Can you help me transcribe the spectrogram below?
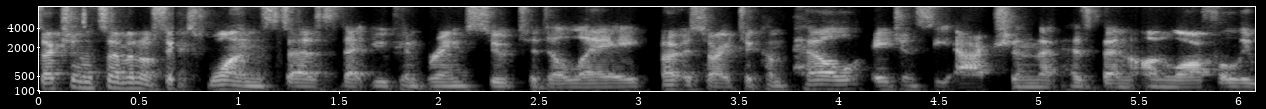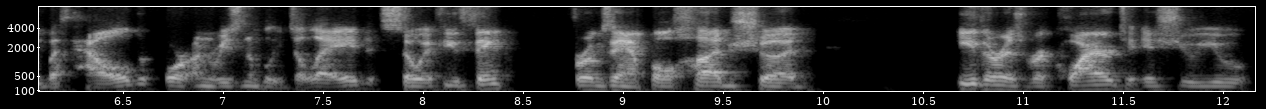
Section 7061 says that you can bring suit to delay, uh, sorry, to compel agency action that has been unlawfully withheld or unreasonably delayed. So if you think, for example, HUD should either is required to issue you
